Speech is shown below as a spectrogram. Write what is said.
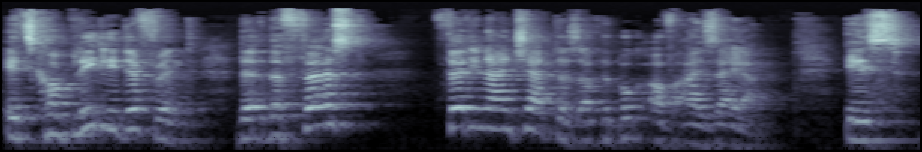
It's completely different. The, the first 39 chapters of the book of Isaiah is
